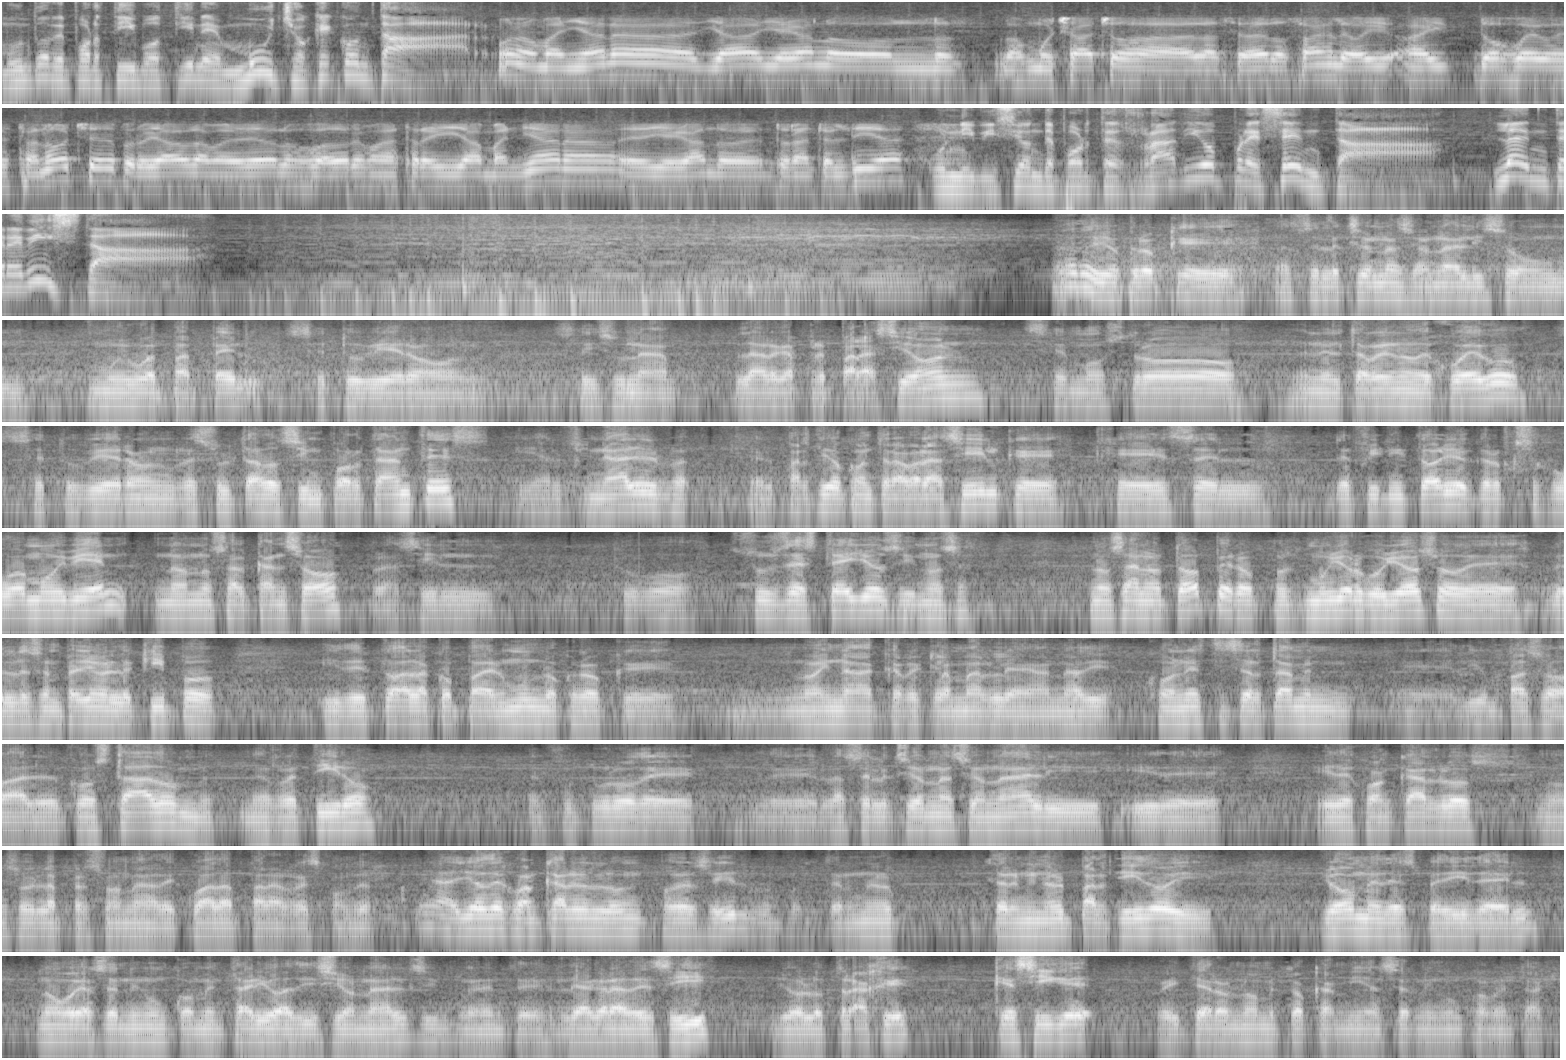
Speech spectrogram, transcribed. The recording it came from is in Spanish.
Mundo deportivo tiene mucho que contar. Bueno, mañana ya llegan los, los- los muchachos a la ciudad de Los Ángeles. Hoy hay dos juegos esta noche, pero ya la mayoría de los jugadores van a estar ahí ya mañana, eh, llegando durante el día. Univisión Deportes Radio presenta la entrevista. Bueno, yo creo que la selección nacional hizo un muy buen papel. Se tuvieron, se hizo una larga preparación, se mostró en el terreno de juego, se tuvieron resultados importantes y al final el partido contra Brasil, que, es el definitorio, creo que se jugó muy bien, no nos alcanzó. Brasil tuvo sus destellos y nos, nos anotó, pero pues muy orgulloso de- del desempeño del equipo y de toda la Copa del Mundo. Creo que no hay nada que reclamarle a nadie. Con este certamen eh, di un paso al costado, me retiro. El futuro de, la selección nacional y, de, Juan Carlos, no soy la persona adecuada para responder. Yo de Juan Carlos lo único que puedo decir, terminó el partido y yo me despedí de él. No voy a hacer ningún comentario adicional, simplemente le agradecí, yo lo traje. ¿Qué sigue? Reitero, no me toca a mí hacer ningún comentario.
